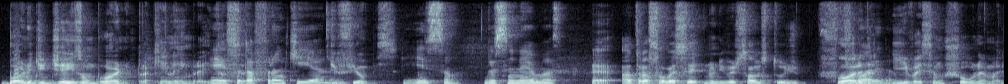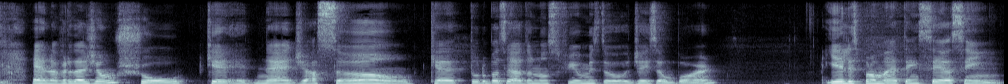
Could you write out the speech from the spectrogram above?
Bourne de Jason Bourne, pra quem lembra aí Isso, da franquia, né? de filmes. Isso, dos cinemas. É, a atração vai ser no Universal Studio Florida, Flórida. e vai ser um show, né, Maria? É, na verdade é um show que né, de ação, que é tudo baseado nos filmes do Jason Bourne. E eles prometem ser assim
